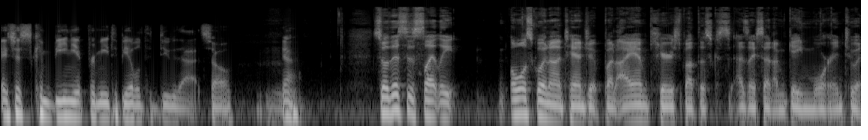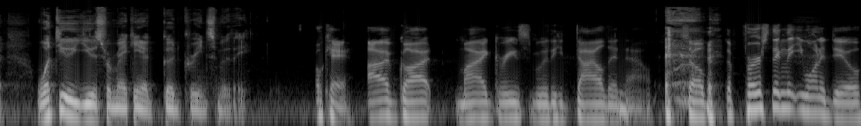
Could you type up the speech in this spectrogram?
it's just convenient for me to be able to do that so mm-hmm. yeah so this is slightly almost going on a tangent but i am curious about this because as i said i'm getting more into it what do you use for making a good green smoothie okay i've got my green smoothie dialed in now. So the first thing that you want to do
